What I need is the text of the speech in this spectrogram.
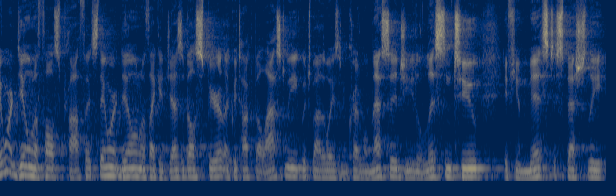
They weren't dealing with false prophets. They weren't dealing with like a Jezebel spirit, like we talked about last week, which, by the way, is an incredible message you need to listen to if you missed, especially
